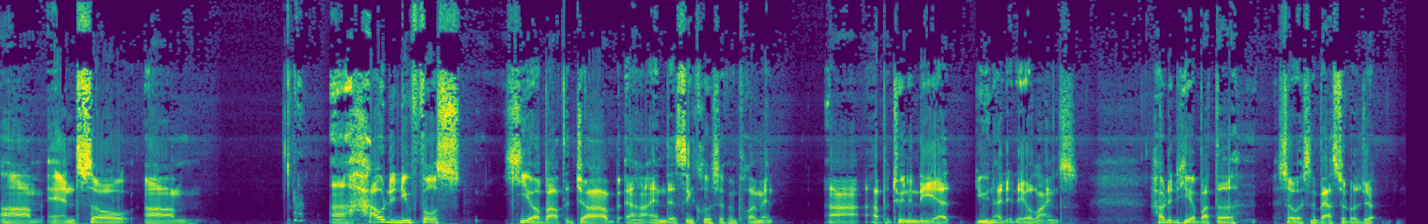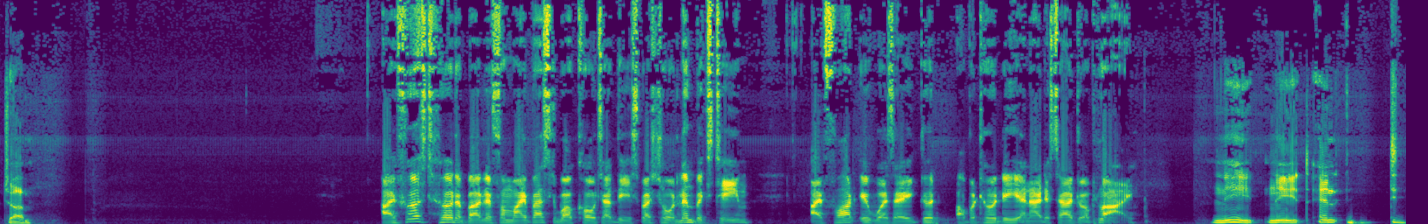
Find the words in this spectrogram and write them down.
Um, and so, um, uh, how did you first hear about the job uh, and this inclusive employment uh, opportunity at United Airlines? How did you hear about the service ambassador jo- job? I first heard about it from my basketball coach at the Special Olympics team. I thought it was a good opportunity and I decided to apply. Neat, neat. And did,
